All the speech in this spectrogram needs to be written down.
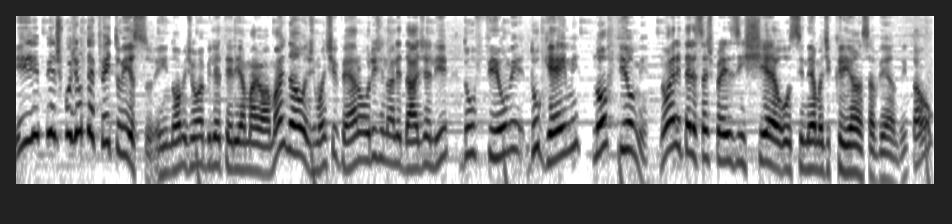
E eles podiam ter feito isso em nome de uma bilheteria maior, mas não, eles mantiveram a originalidade ali do filme, do game no filme. Não era interessante para eles encher o cinema de criança vendo. Então,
